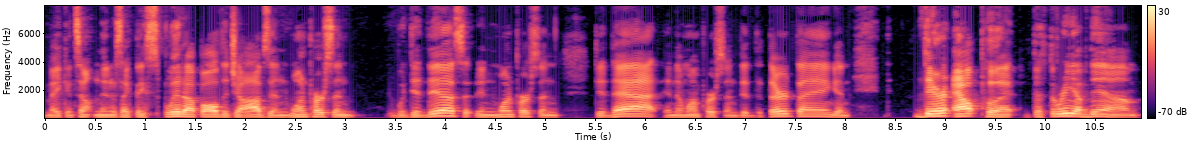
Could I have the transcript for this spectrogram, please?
making something. And it's like they split up all the jobs, and one person did this, and one person did that, and then one person did the third thing. And their output, the three of them,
